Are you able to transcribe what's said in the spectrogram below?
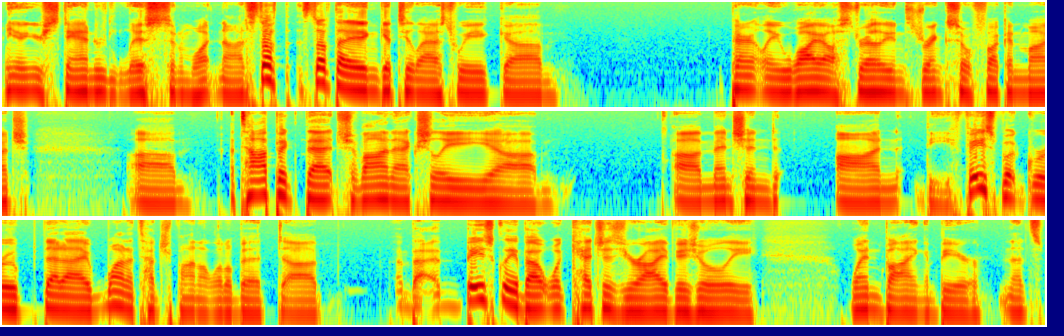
you know your standard lists and whatnot stuff stuff that I didn't get to last week. Um, apparently, why Australians drink so fucking much. Um, a topic that Siobhan actually um, uh, mentioned on the Facebook group that I want to touch upon a little bit. Uh, about, basically, about what catches your eye visually when buying a beer, and that's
